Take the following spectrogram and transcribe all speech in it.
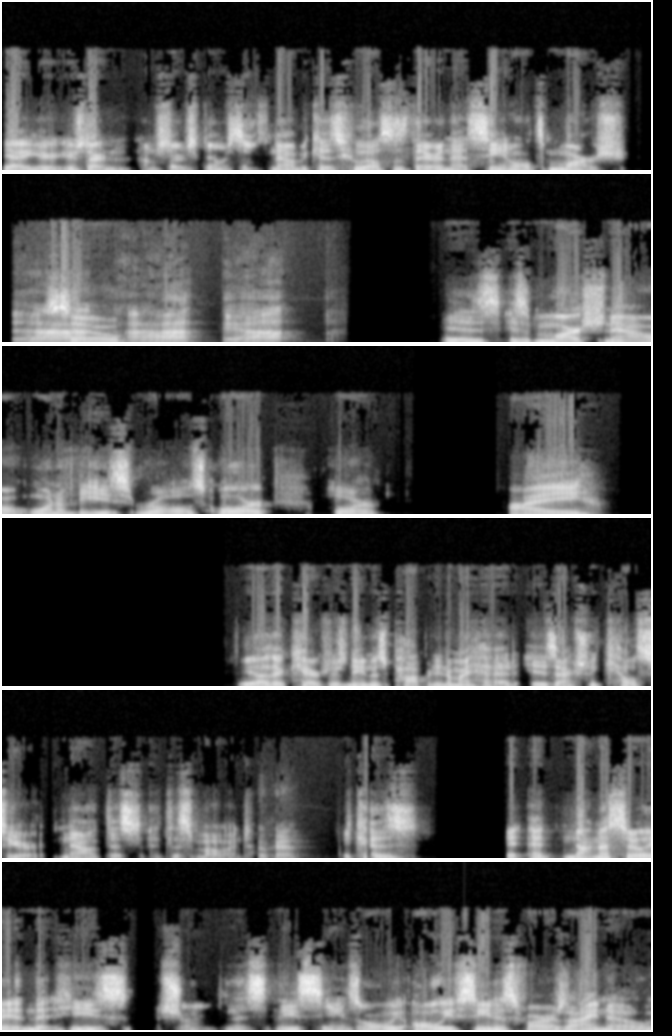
yeah, you're you're starting I'm starting to scare myself now because who else is there in that scene? Well, it's Marsh. Ah, So- ah, yeah. Is is Marsh now one of these roles? Or or I the other character's name that's popping into my head is actually Kelsier now at this at this moment. Okay. because it, and not necessarily in that he's showing in this, these scenes. All we all we've seen, as far as I know,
